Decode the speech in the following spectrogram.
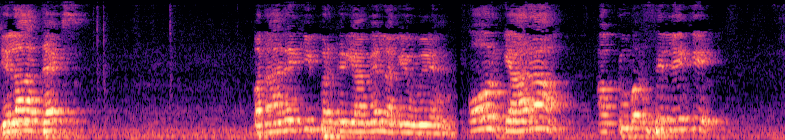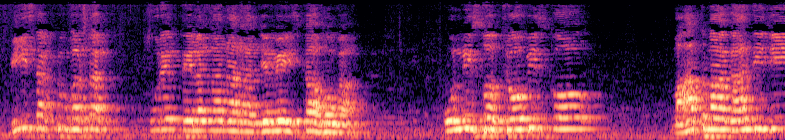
जिला अध्यक्ष बनाने की प्रक्रिया में लगे हुए हैं। और 11 अक्टूबर से लेके 20 अक्टूबर तक पूरे तेलंगाना राज्य में इसका होगा। 1924 को महात्मा गांधी जी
